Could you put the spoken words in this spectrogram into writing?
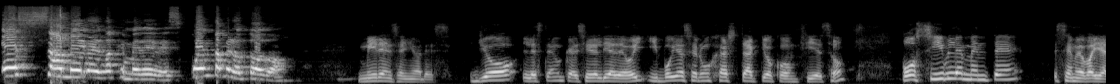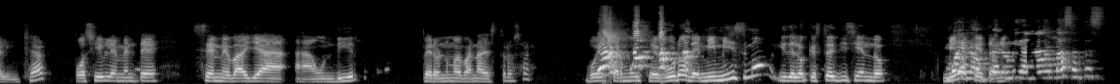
Esa mera es la que me debes, cuéntamelo todo. Miren, señores, yo les tengo que decir el día de hoy y voy a hacer un hashtag yo confieso, posiblemente se me vaya a linchar, posiblemente se me vaya a hundir, pero no me van a destrozar. Voy a estar muy seguro de mí mismo y de lo que estoy diciendo. bueno, pero mira, nada más antes,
